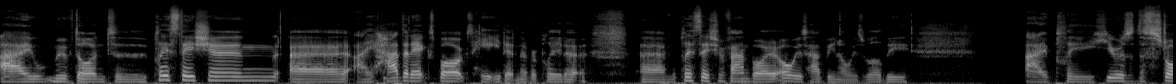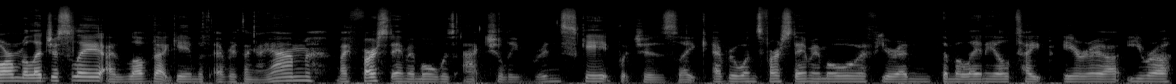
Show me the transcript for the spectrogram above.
I moved on to PlayStation. Uh, I had an Xbox, hated it, never played it. Um, a PlayStation fanboy, always have been, always will be. I play Heroes of the Storm religiously. I love that game with everything I am. My first MMO was actually RuneScape, which is like everyone's first MMO if you're in the millennial type era era.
